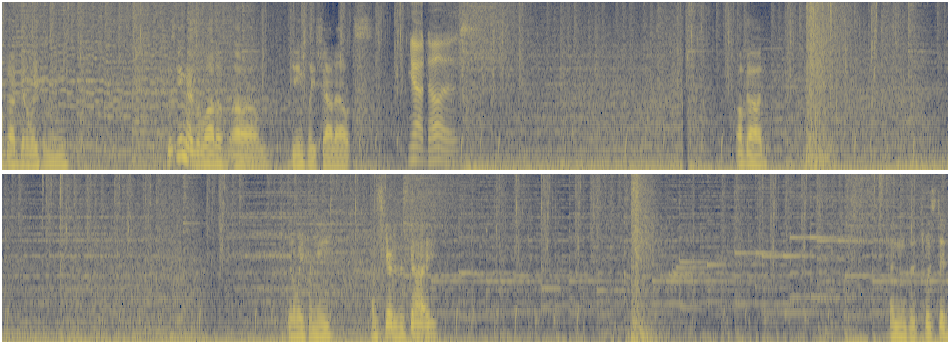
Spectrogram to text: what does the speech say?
Oh god, get away from me. This game has a lot of um, gameplay shoutouts. Yeah, it does. Oh god. Get away from me. I'm scared of this guy. And the twisted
